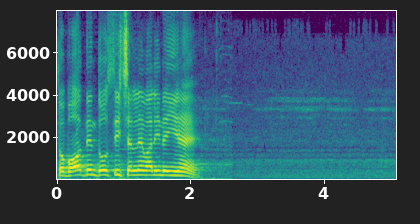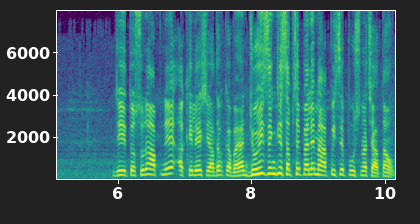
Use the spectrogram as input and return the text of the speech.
तो बहुत दिन दोस्ती चलने वाली नहीं है। जी तो सुना आपने, अखिलेश यादव का बयान। जूही सिंह जी, सबसे पहले मैं आप ही से पूछना चाहता हूँ।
